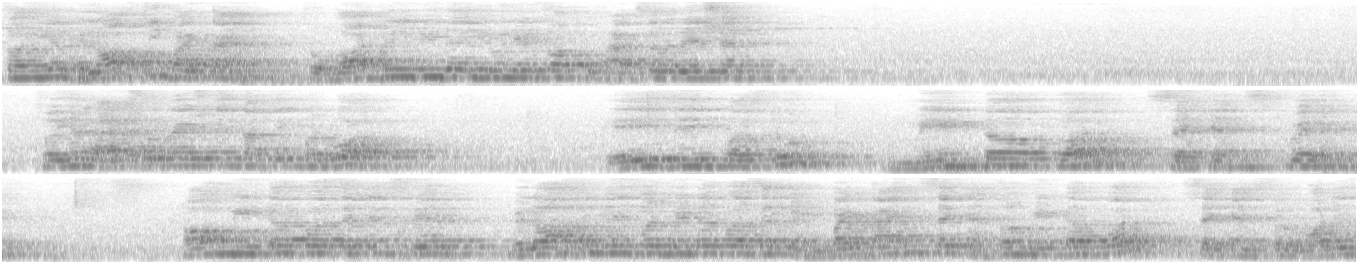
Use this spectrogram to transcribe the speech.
So here velocity by time. So what will be the units of acceleration? So here acceleration is nothing but what? A is equals to meter per second square. How meter per second square? Velocity means what meter per second. By time second. So meter per second square. What is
